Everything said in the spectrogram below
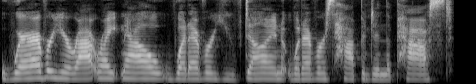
wherever you're at right now, whatever you've done, whatever's happened in the past,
